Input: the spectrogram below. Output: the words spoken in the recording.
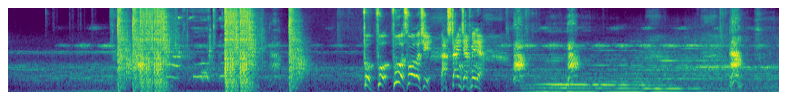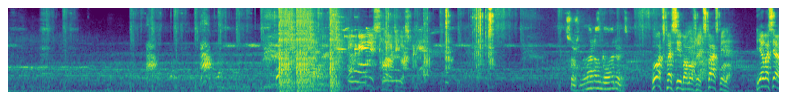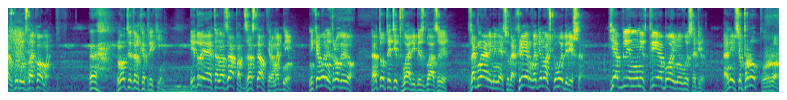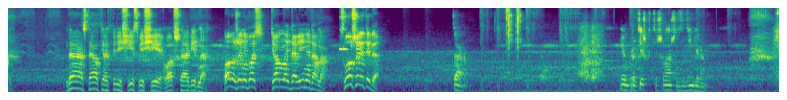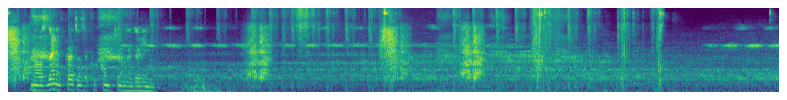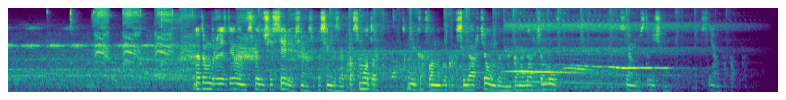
Фу, фу, фу, сволочи! Отстаньте от меня! Убились, слава тебе, Господи! Что ж, давай разговаривать. Вот спасибо, мужик, спас меня. Я Васян, будем знакомы. Эх, ну ты только прикинь. Иду я это на запад за сталкером одним. Никого не трогаю. А тут эти твари безглазые. Загнали меня сюда, хрен в одиночку выберешься. Я, блин, у них три обоймы высадил. Они все прут, уроды. Да, сталкер от перещи свищи, вот что обидно. Он уже, небось, в темной долине давно. Слушаю тебя. Так. Эх, братишка, тяжела жизнь за диггером. Новое здание отправится за клыком в темную долину. На этом, друзья, сделаем следующей серии. Всем спасибо за просмотр. У микрофона был, как всегда, Артем. Были на канале. Всем до встречи. Всем пока.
